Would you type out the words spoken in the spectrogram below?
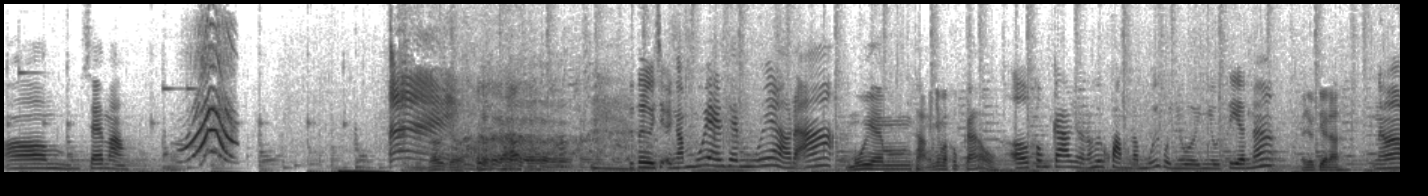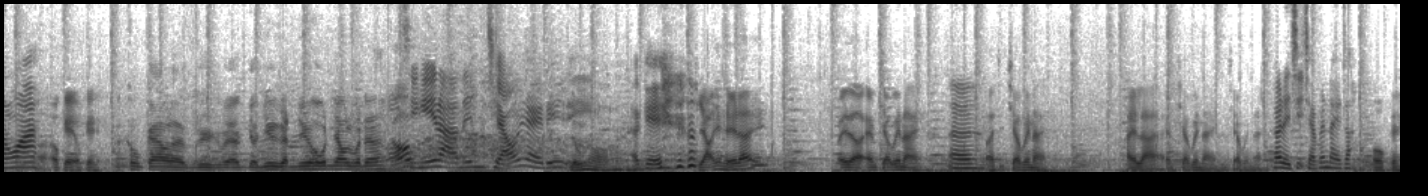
Um, Xem nào. Từ từ chị ngắm mũi em xem mũi nào đã. Mũi em thẳng nhưng mà không cao. Ờ không cao nhưng mà nó hơi khoằm là mũi của người nhiều tiền á. Bao nhiêu tiền à? Nào đúng không à ok ok. Không cao là kiểu như gần như hôn nhau luôn á. Chị nghĩ là nên chéo như này đi. Đúng rồi. Ok. Chéo như thế đấy. Bây giờ em chéo bên này. Ờ. Và chị chéo bên này. Hay là em chéo bên này em chéo bên này. Thôi để chị chéo bên này cho. Ok vậy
